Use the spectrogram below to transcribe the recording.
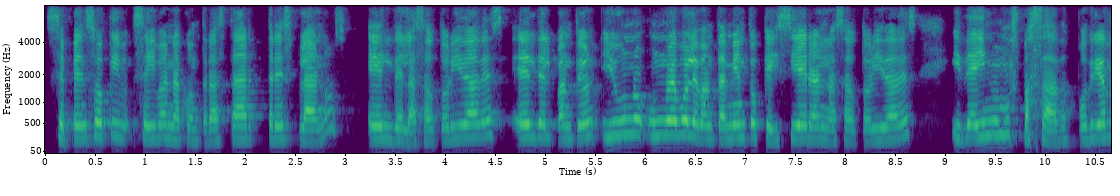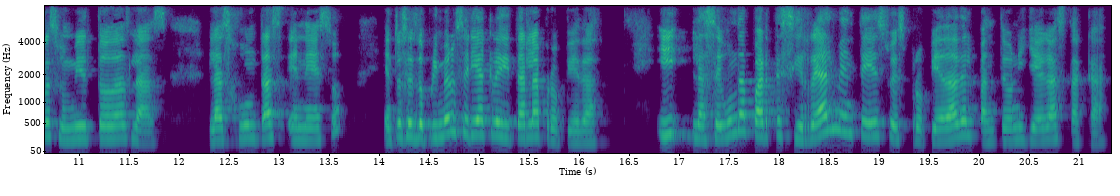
Se pensó que se iban a contrastar tres planos, el de las autoridades, el del panteón y uno, un nuevo levantamiento que hicieran las autoridades y de ahí no hemos pasado. Podría resumir todas las, las juntas en eso. Entonces, lo primero sería acreditar la propiedad. Y la segunda parte, si realmente eso es propiedad del panteón y llega hasta acá.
